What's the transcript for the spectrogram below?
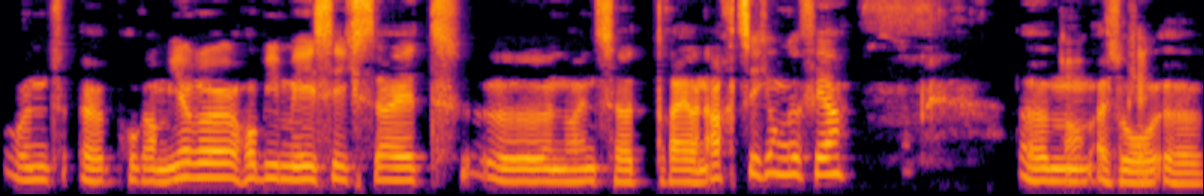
und äh, programmiere hobbymäßig seit äh, 1983 ungefähr. Ähm, oh, also, okay. Also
